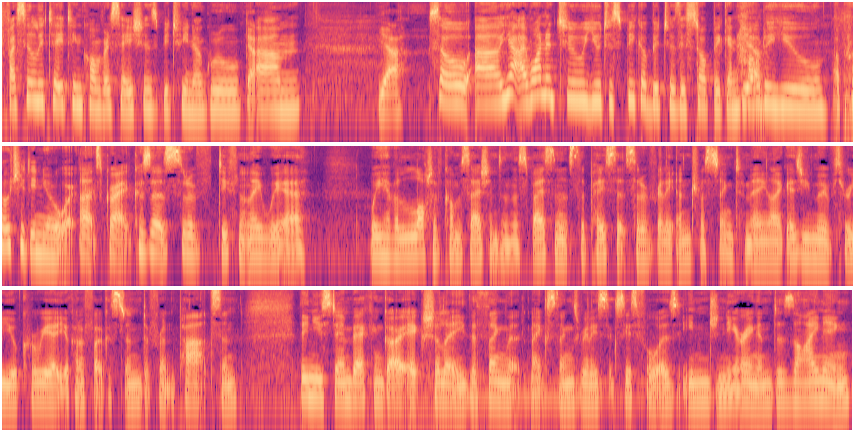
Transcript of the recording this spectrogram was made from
facilitating conversations between a group. Yeah. Um, Yeah, so uh, yeah, I wanted to you to speak a bit to this topic and how Yeah. do you approach it in your work? That's great because that's sort of definitely where we have a lot of conversations in this space, and it's the piece that's sort of really interesting to me. Like as you move through your career, you're kind of focused in different parts, and then you stand back and go, actually, the thing that makes things really successful is engineering and designing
